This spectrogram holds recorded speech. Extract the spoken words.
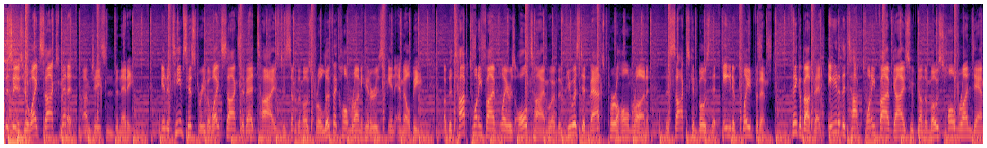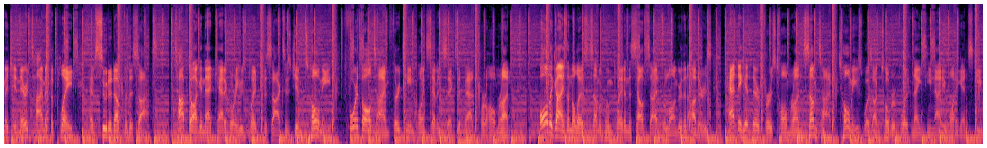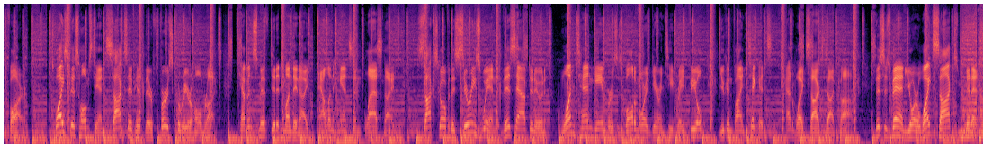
This is your White Sox Minute. I'm Jason Benetti. In the team's history, the White Sox have had ties to some of the most prolific home run hitters in MLB. Of the top 25 players all time who have the fewest at bats per home run, the Sox can boast that eight have played for them. Think about that. Eight of the top 25 guys who've done the most home run damage in their time at the plate have suited up for the Sox. Top dog in that category who's played for the Sox is Jim Thome, fourth all time, 13.76 at bats per home run. All the guys on the list, some of whom played in the South Side for longer than others, had to hit their first home run sometime. Thome's was October 4th, 1991 against Steve Farr. Twice this homestand, Sox have hit their first career home runs. Kevan Smith did it Monday night, Alen Hanson last night. Sox go for the series win this afternoon, 110 game versus Baltimore at Guaranteed Rate Field. You can find tickets at whitesox.com. This has been your White Sox Minute.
